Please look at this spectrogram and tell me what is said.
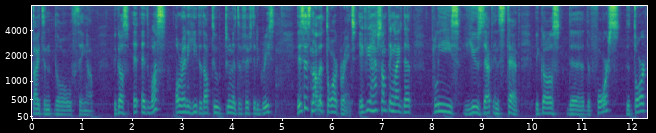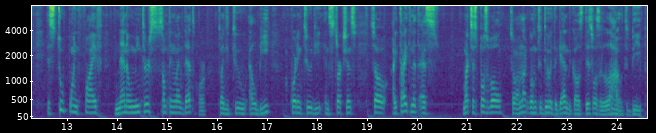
tightened the whole thing up because it, it, was already heated up to 250 degrees. This is not a torque wrench. If you have something like that, please use that instead because the, the force, the torque is 2.5 nanometers, something like that, or 22 lb according to the instructions. So I tighten it as much as possible. So I'm not going to do it again because this was a loud beep.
